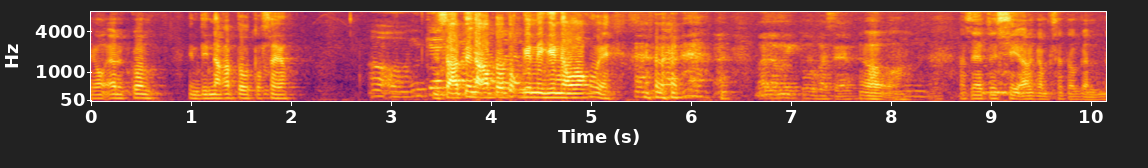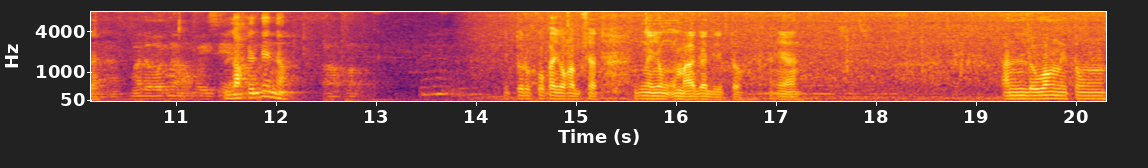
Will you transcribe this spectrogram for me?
yung aircon. Hindi nakatutok sa'yo. Oo. In Yung sa atin nakatutok, giniginawa ko eh. Malamig po ba, sir? Oo. Kasi ito yung CR kami sa to, ganda. Malawag na ako siya. Laki din ah. Opo. Ituro ko kayo kamsat ngayong umaga dito. Ayan. Ang luwang nitong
